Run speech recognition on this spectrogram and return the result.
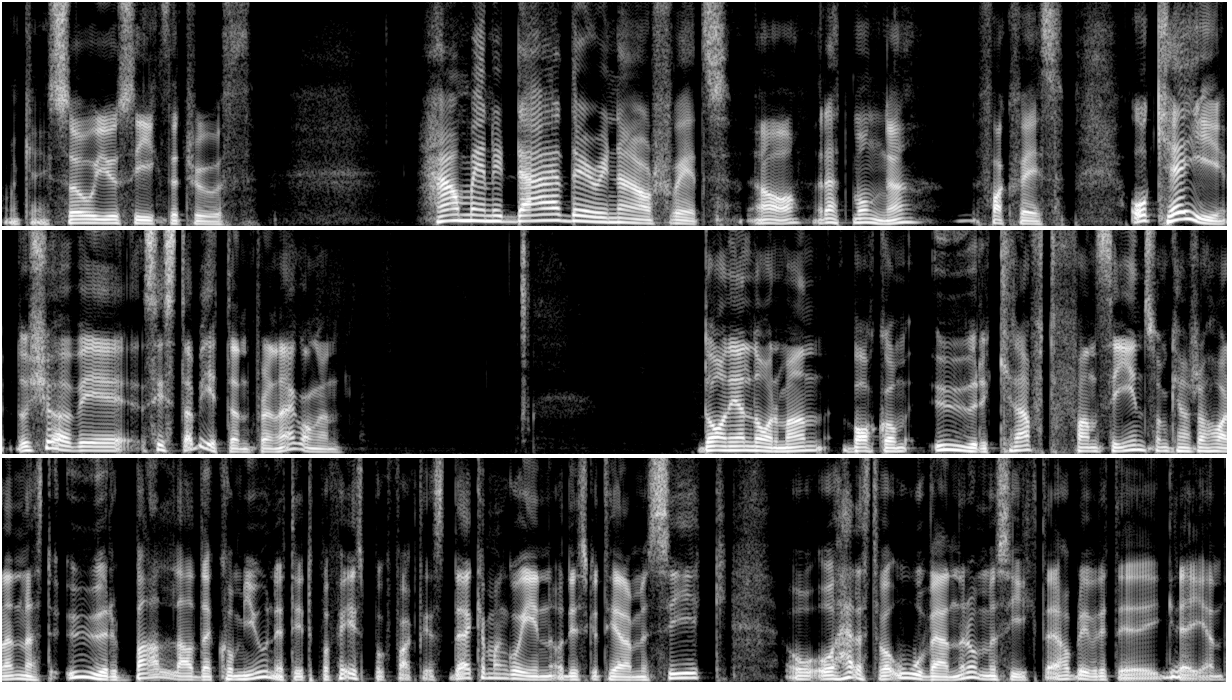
Okej, okay, so you seek the truth. How many died there in Auschwitz? Ja, rätt många. Fuckface. Okej, okay, då kör vi sista biten för den här gången. Daniel Norman bakom Urkraft Fanzine som kanske har den mest urballade communityt på Facebook faktiskt. Där kan man gå in och diskutera musik och, och helst vara ovänner om musik. Det har blivit lite grejen.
